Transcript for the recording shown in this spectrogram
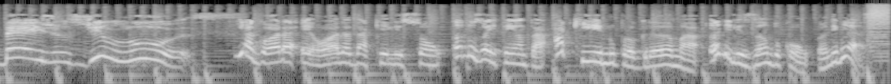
Beijos de luz. E agora é hora daquele som anos 80 aqui no programa Analisando com Annie Bless.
